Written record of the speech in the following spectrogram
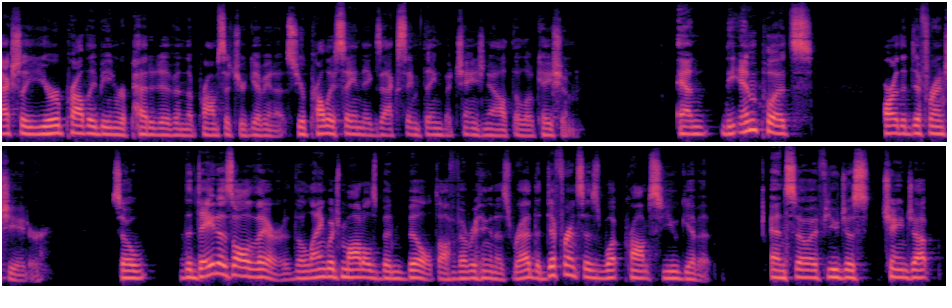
actually you're probably being repetitive in the prompts that you're giving us. You're probably saying the exact same thing but changing out the location, and the inputs are the differentiator. So the data is all there. The language model's been built off of everything that it's read. The difference is what prompts you give it. And so if you just change up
